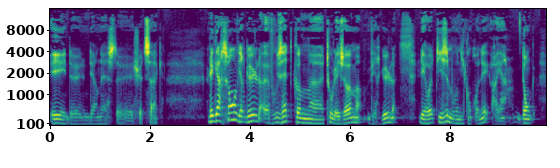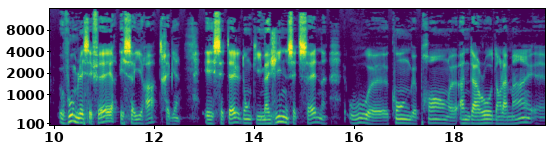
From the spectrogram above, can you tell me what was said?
et d'Ernest de, Schwetzak. Les garçons, virgule, vous êtes comme euh, tous les hommes, virgule, l'érotisme, vous n'y comprenez rien. Donc, vous me laissez faire et ça ira très bien. Et c'est elle donc qui imagine cette scène où euh, Kong prend euh, Anne Darrow dans la main, euh,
